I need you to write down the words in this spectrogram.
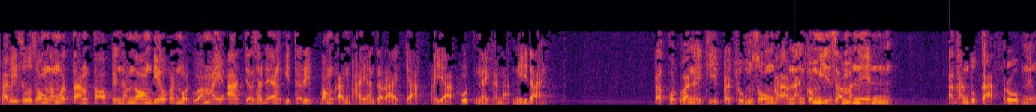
พระภิกษุสงฆ์ทั้งหมดต่างตอบเป็นทำนองเดียวกันหมดว่าไม่อาจจะแสดงอิทธิฤทธิ์ป้องกันภัยอันตรายจากพญาครุฑในขณะนี้ได้ ปรากฏว่าในที่ประชุมสงฆ์คราวนั้นก็มีสัมมเนนอคันตุกะรูปหนึ่ง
